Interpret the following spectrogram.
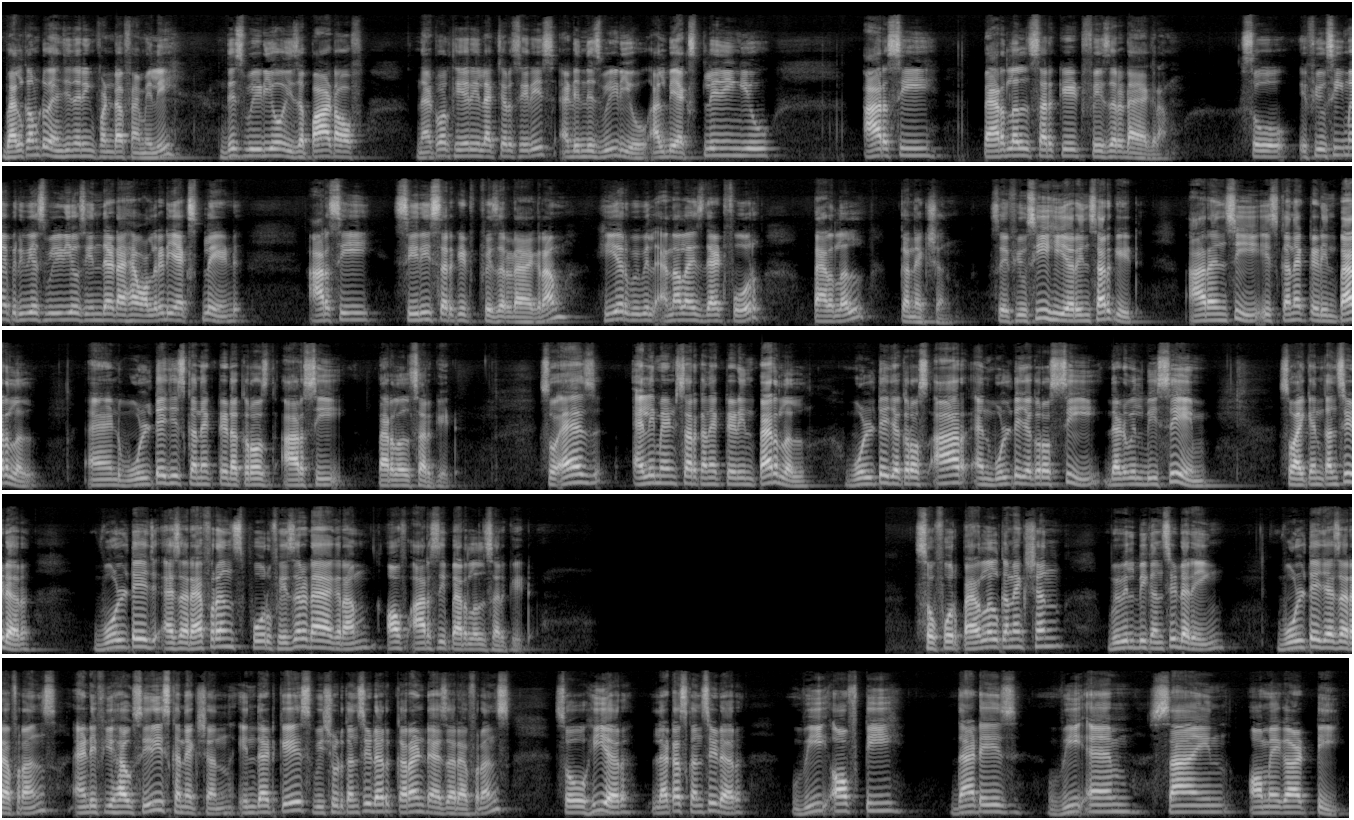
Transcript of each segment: Welcome to Engineering Funda family. This video is a part of Network Theory lecture series and in this video I'll be explaining you RC parallel circuit phasor diagram. So if you see my previous videos in that I have already explained RC series circuit phasor diagram. Here we will analyze that for parallel connection. So if you see here in circuit R and C is connected in parallel and voltage is connected across RC parallel circuit. So as elements are connected in parallel, voltage across R and voltage across C that will be same. So I can consider voltage as a reference for phasor diagram of RC parallel circuit. So for parallel connection, we will be considering voltage as a reference and if you have series connection in that case we should consider current as a reference. So here let us consider V of t that is Vm sine omega t.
